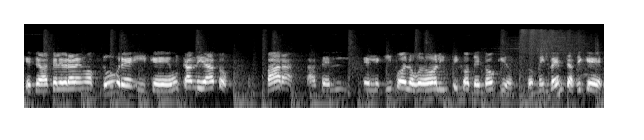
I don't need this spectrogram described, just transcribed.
que se va a celebrar en octubre y que es un candidato para hacer el equipo de los Juegos Olímpicos de Tokio 2020. Así que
